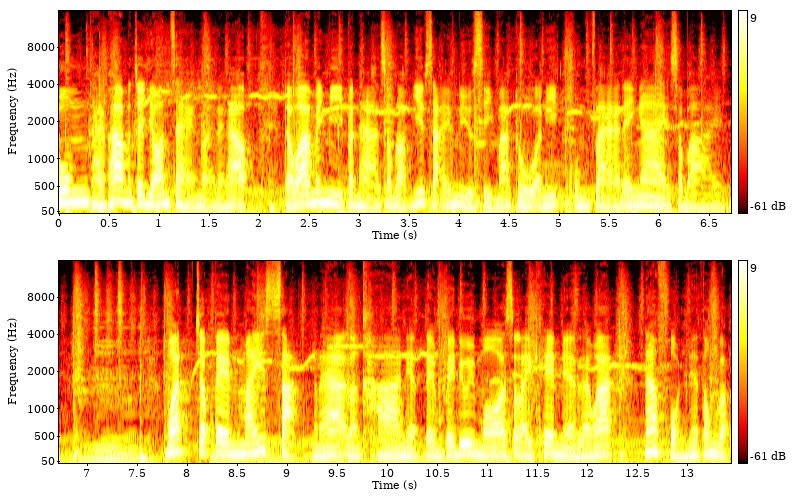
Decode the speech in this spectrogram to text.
มุมถ่ายภาพมันจะย้อนแสงหน่อยนะครับ แต่ว่าไม่มีปัญหาสำหรับ 23 M1 4 Mark II อันนี้คุมแฟลร์ได้ง่ายสบาย วัดจะเป็นไม้สักนะฮะหลังคาเนี่ยเต็มไปด้วยมอสไลเคนเนี่ยแสดงว่าหน้าฝนเนี่ยต้องแบบ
